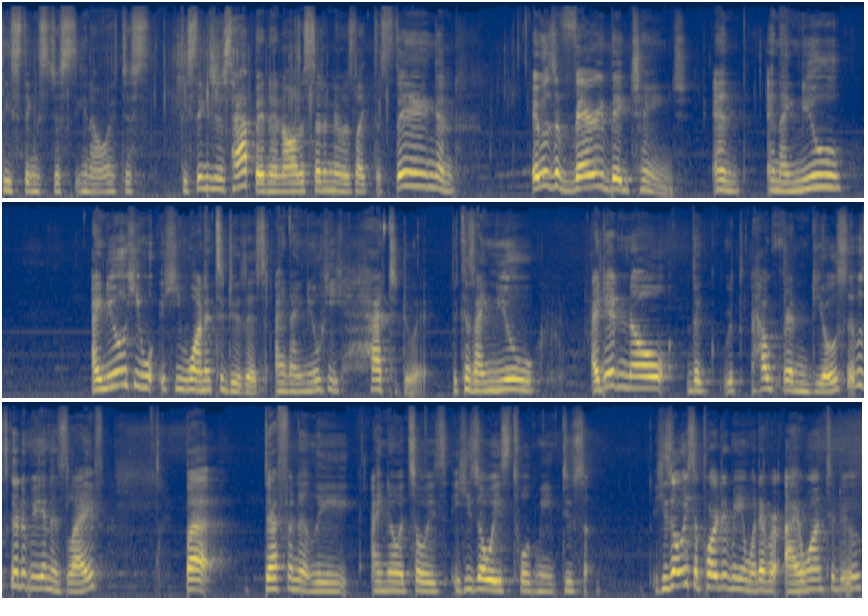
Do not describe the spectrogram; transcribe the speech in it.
these things just you know it just these things just happen and all of a sudden it was like this thing. And it was a very big change. And and i knew i knew he he wanted to do this and i knew he had to do it because i knew i didn't know the how grandiose it was going to be in his life but definitely i know it's always he's always told me do some he's always supported me in whatever i want to do.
